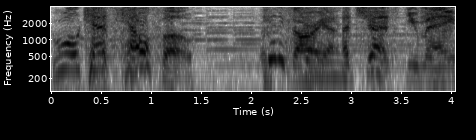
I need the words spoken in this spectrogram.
Who will cast Calfo? Good Sorry, a, a chest, you may.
